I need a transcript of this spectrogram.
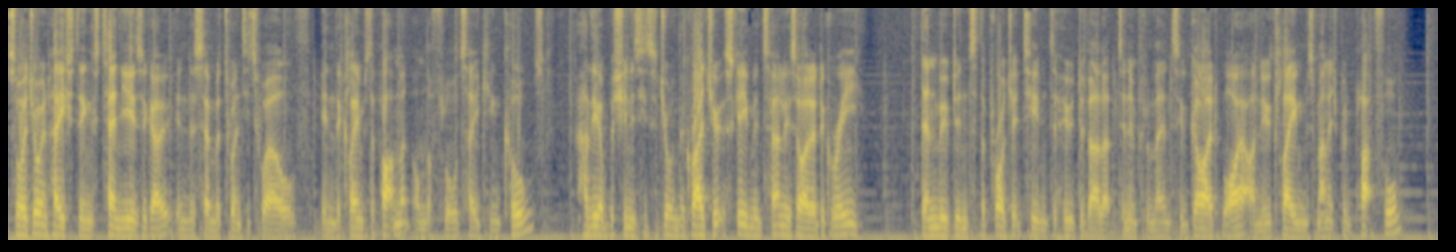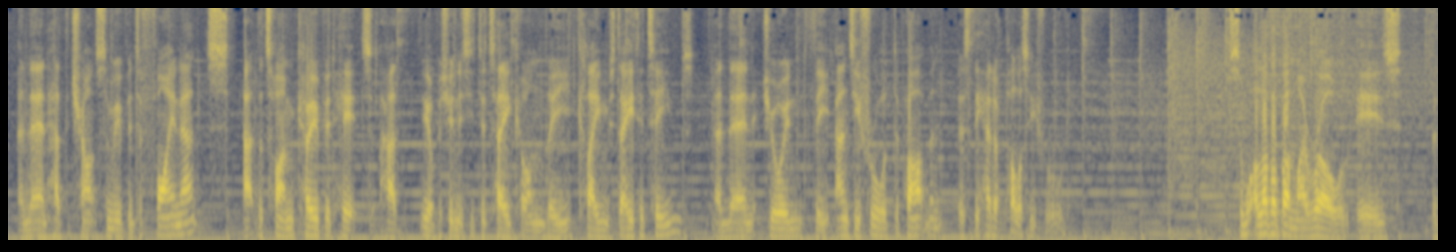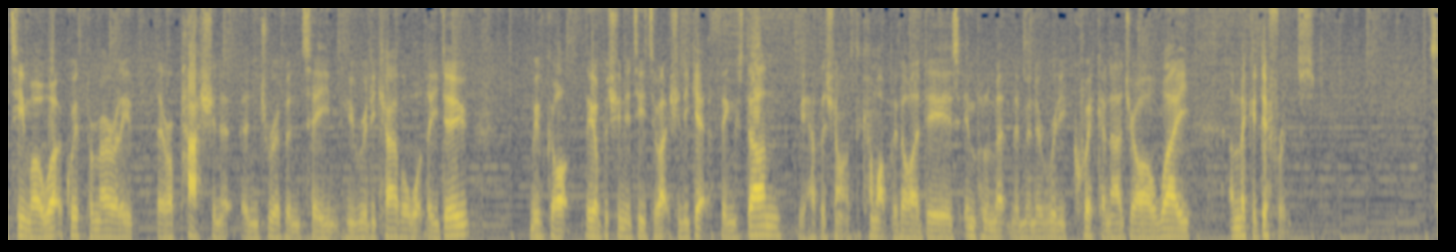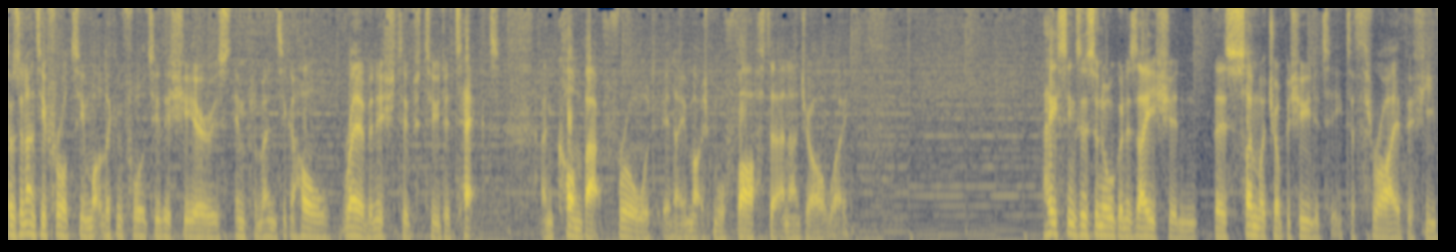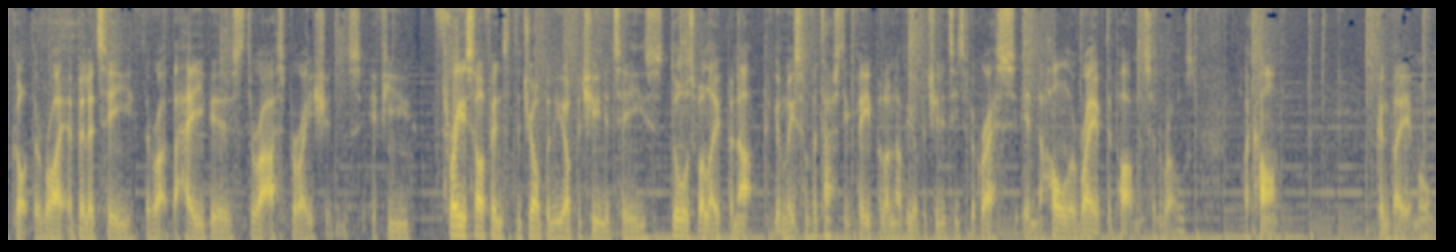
So I joined Hastings 10 years ago in December 2012 in the claims department on the floor taking calls. I had the opportunity to join the graduate scheme internally as I had a degree, then moved into the project team to who developed and implemented Guidewire, our new claims management platform, and then had the chance to move into finance. At the time COVID hit, I had the opportunity to take on the claims data teams and then joined the anti-fraud department as the head of policy fraud. So what I love about my role is the team I work with primarily, they're a passionate and driven team who really care about what they do. We've got the opportunity to actually get things done. We have the chance to come up with ideas, implement them in a really quick and agile way and make a difference. So as an anti-fraud team, what I'm looking forward to this year is implementing a whole array of initiatives to detect and combat fraud in a much more faster and agile way. Hastings as an organisation, there's so much opportunity to thrive if you've got the right ability, the right behaviours, the right aspirations. If you throw yourself into the job and the opportunities, doors will open up, you'll meet some fantastic people and have the opportunity to progress in a whole array of departments and roles. I can't convey it more.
